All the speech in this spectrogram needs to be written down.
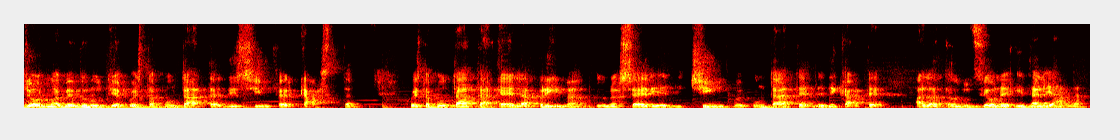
Buongiorno e benvenuti a questa puntata di Sinfercast. Questa puntata è la prima di una serie di cinque puntate dedicate alla traduzione italiana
